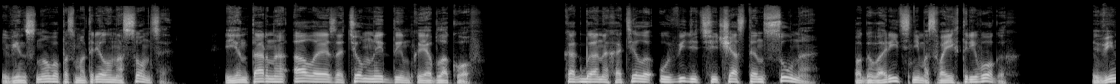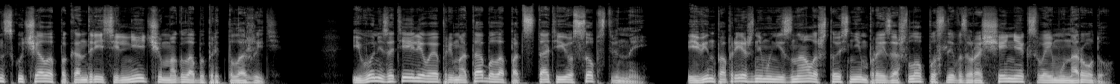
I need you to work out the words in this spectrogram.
Вин снова посмотрела на солнце янтарно-алая за темной дымкой облаков. Как бы она хотела увидеть сейчас Тенсуна, поговорить с ним о своих тревогах. Вин скучала по Кондре сильнее, чем могла бы предположить. Его незатейливая прямота была под стать ее собственной, и Вин по-прежнему не знала, что с ним произошло после возвращения к своему народу.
